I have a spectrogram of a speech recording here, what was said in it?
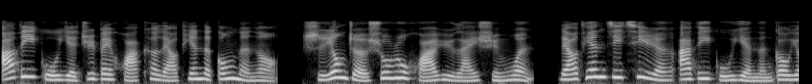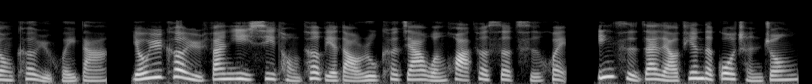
阿滴咕也具备华客聊天的功能哦。使用者输入华语来询问，聊天机器人阿滴古也能够用客语回答。由于客语翻译系统特别导入客家文化特色词汇，因此在聊天的过程中，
